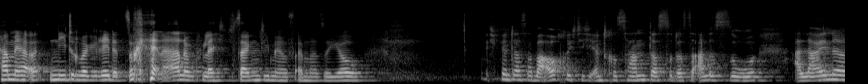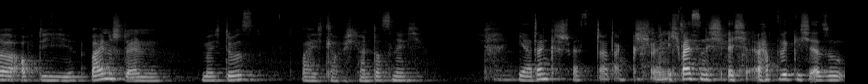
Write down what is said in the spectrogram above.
Haben ja nie drüber geredet, so keine Ahnung. Vielleicht sagen die mir auf einmal so, yo, ich finde das aber auch richtig interessant, dass du das alles so alleine auf die Beine stellen möchtest, weil ich glaube, ich könnte das nicht. Ja, danke Schwester, danke schön. Ich weiß nicht, ich habe wirklich, also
